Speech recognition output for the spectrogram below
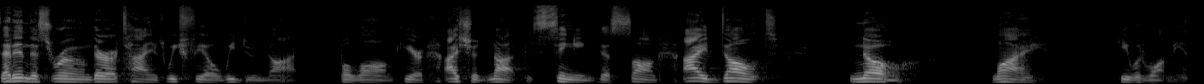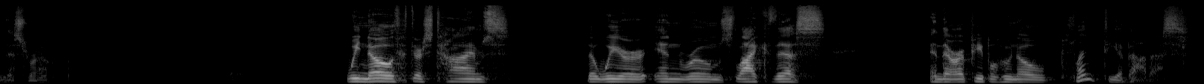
that in this room there are times we feel we do not belong here. I should not be singing this song. I don't know why he would want me in this room. We know that there's times that we are in rooms like this and there are people who know plenty about us.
